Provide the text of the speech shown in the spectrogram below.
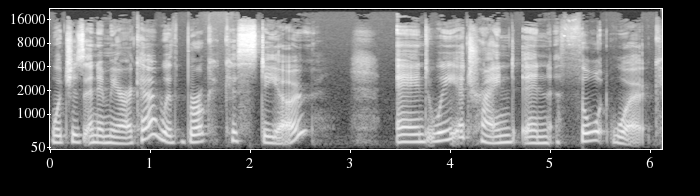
which is in America with Brooke Castillo, and we are trained in thought work.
